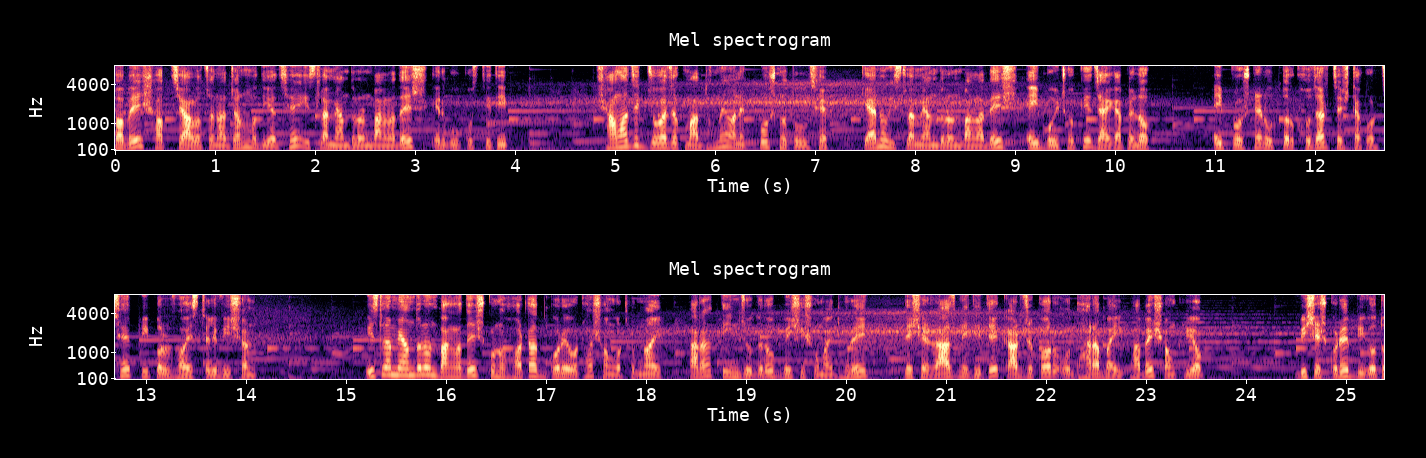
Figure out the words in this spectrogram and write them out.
তবে সবচেয়ে আলোচনা জন্ম দিয়েছে ইসলামী আন্দোলন বাংলাদেশ এর উপস্থিতি। সামাজিক যোগাযোগ মাধ্যমে অনেক প্রশ্ন তুলছে। কেন ইসলামী আন্দোলন বাংলাদেশ এই বৈঠকে জায়গা পেল? এই প্রশ্নের উত্তর খোঁজার চেষ্টা করছে পিপল ভয়েস টেলিভিশন ইসলামী আন্দোলন বাংলাদেশ কোনো হঠাৎ গড়ে ওঠা সংগঠন নয়। তারা তিন যুগেরও বেশি সময় ধরে দেশের রাজনীতিতে কার্যকর ও ধারাবাহিকভাবে সক্রিয়। বিশেষ করে বিগত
